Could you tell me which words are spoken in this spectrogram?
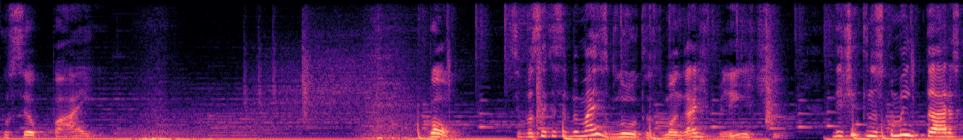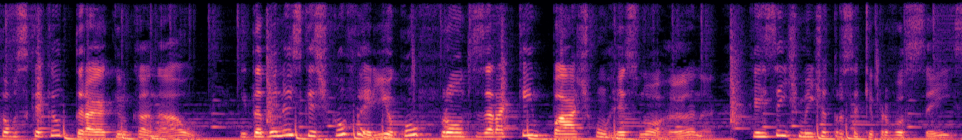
com seu pai. Bom, se você quer saber mais lutas do mangá de Bleach, deixa aqui nos comentários qual você quer que eu traga aqui no canal. E também não esqueça de conferir o confronto Zarakenpachi com Retsu no Hana, que recentemente eu trouxe aqui pra vocês.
